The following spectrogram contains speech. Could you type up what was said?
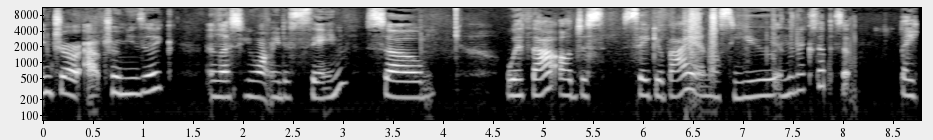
intro or outro music unless you want me to sing. So, with that, I'll just say goodbye and I'll see you in the next episode. Bye.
